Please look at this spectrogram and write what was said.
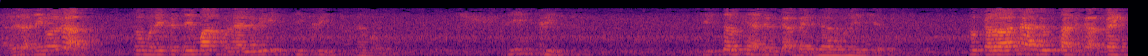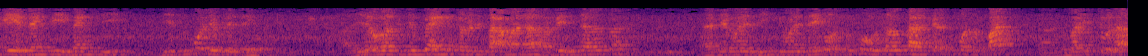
Uh, dia nak tengok juga. So mereka semak melalui Sikri nama tu. Sikri. Sistem ni ada dekat bank negara Malaysia. So kalau anda ada hutang dekat bank A, bank B, bank C, dia semua dia boleh tengok. Jadi orang kerja bank ni kalau dia tak amanah, habis dia lah uh, dia boleh dia boleh tengok semua hutang-hutang dekat semua tempat. Uh, sebab itulah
